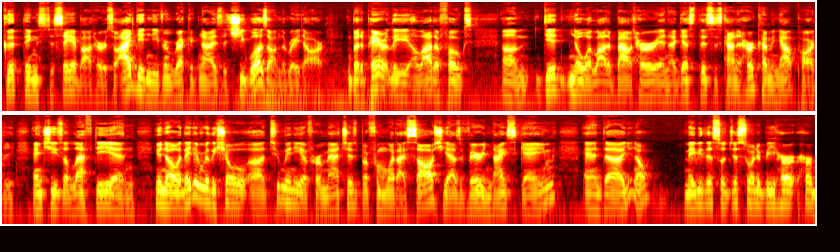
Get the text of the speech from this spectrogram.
good things to say about her. So I didn't even recognize that she was on the radar. But apparently, a lot of folks um, did know a lot about her, and I guess this is kind of her coming out party. And she's a lefty, and you know they didn't really show uh, too many of her matches, but from what I saw, she has a very nice game, and uh, you know maybe this will just sort of be her her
